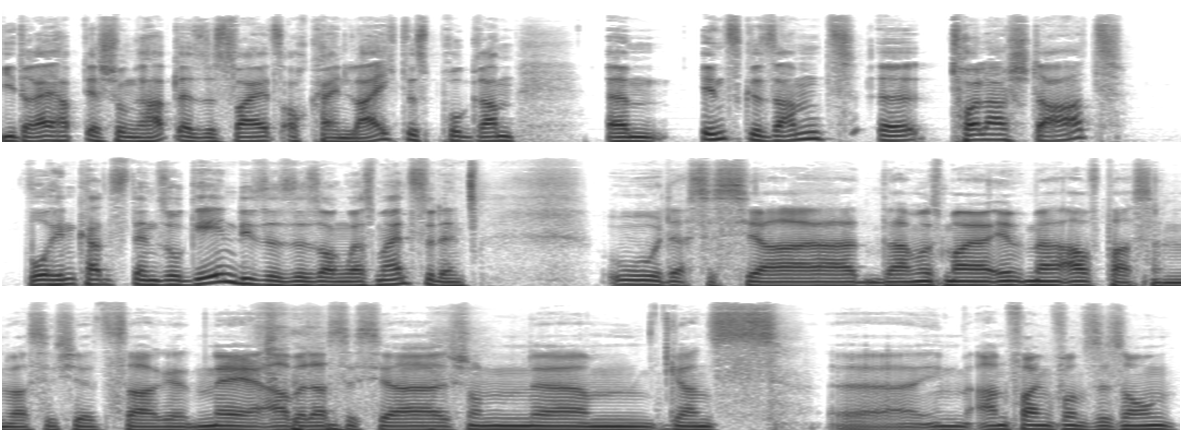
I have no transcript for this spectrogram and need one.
Die drei habt ihr schon gehabt. Also es war jetzt auch kein leichtes Programm. Ähm, insgesamt äh, toller Start. Wohin kann es denn so gehen diese Saison? Was meinst du denn? Uh, das ist ja, da muss man ja immer aufpassen, was ich jetzt sage. Nee, aber das ist ja schon ähm, ganz äh, im Anfang von Saison.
